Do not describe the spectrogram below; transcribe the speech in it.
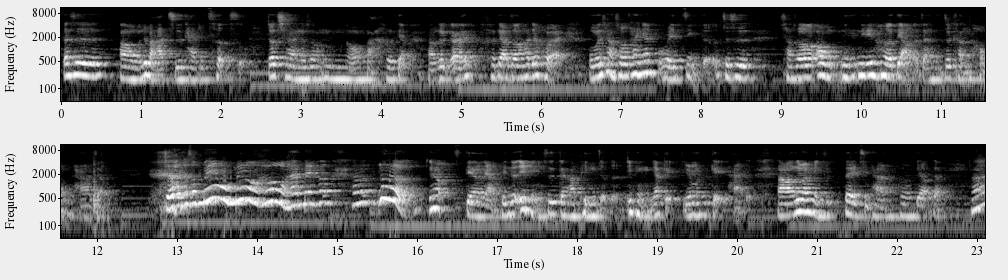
但是嗯我们就把它支开去厕所，就其他人就说嗯我们把它喝掉，然后就赶快喝掉之后他就回来，我们想说他应该不会记得，就是想说哦你你已经喝掉了这样子，就可能哄他这样。结果他就说没有没有喝，我还没点了两瓶，就一瓶是跟他拼着的，一瓶要给原本是给他的，然后另外一瓶是被其他人喝掉这样。然后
